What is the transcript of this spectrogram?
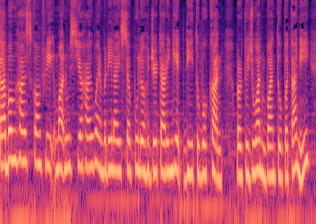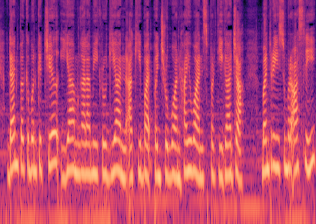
Tabung khas konflik manusia haiwan bernilai 10 juta ringgit ditubuhkan bertujuan membantu petani dan pekebun kecil yang mengalami kerugian akibat pencerobohan haiwan seperti gajah. Menteri Sumber Asli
